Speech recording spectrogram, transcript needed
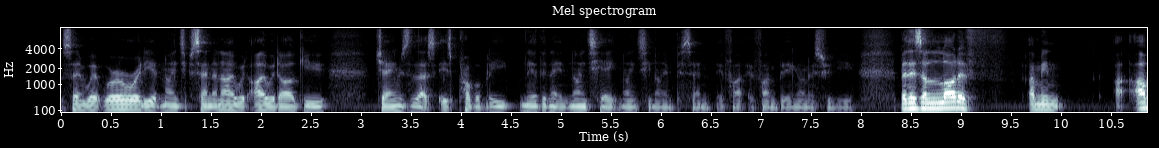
So we're, we're already at 90%, and I would I would argue, James, that's it's probably near the 98, 99% if I if I'm being honest with you. But there's a lot of, I mean, I,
